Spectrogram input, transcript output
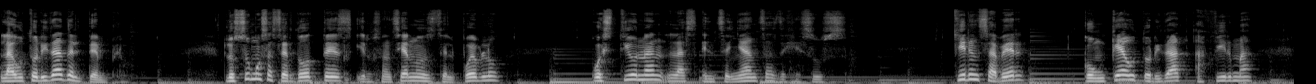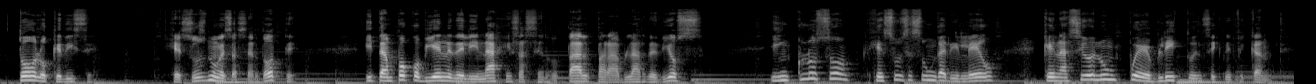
La autoridad del templo. Los sumos sacerdotes y los ancianos del pueblo cuestionan las enseñanzas de Jesús. Quieren saber con qué autoridad afirma todo lo que dice. Jesús no es sacerdote y tampoco viene de linaje sacerdotal para hablar de Dios. Incluso Jesús es un Galileo que nació en un pueblito insignificante.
